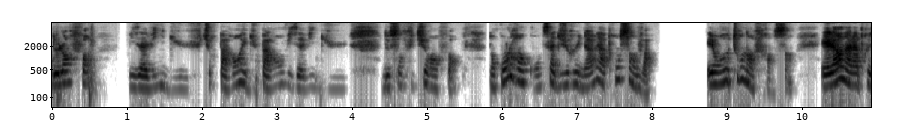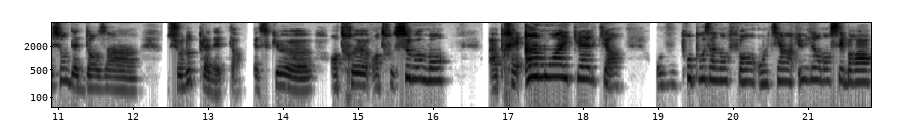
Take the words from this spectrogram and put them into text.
de l'enfant vis-à-vis du futur parent et du parent vis-à-vis de son futur enfant. Donc on le rencontre, ça dure une heure et après on s'en va. Et on retourne en France. Hein. Et là, on a l'impression d'être dans un, sur une autre planète. Hein, parce que entre, entre ce moment après un mois et quelques, hein, on vous propose un enfant, on le tient une heure dans ses bras,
